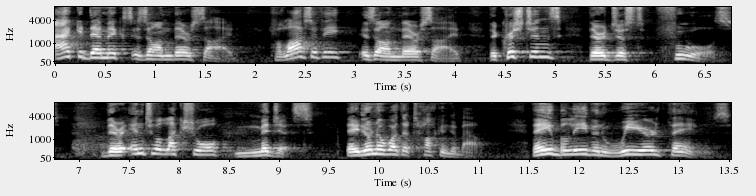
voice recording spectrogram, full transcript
Academics is on their side, philosophy is on their side. The Christians, they're just fools. They're intellectual midgets. They don't know what they're talking about. They believe in weird things.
